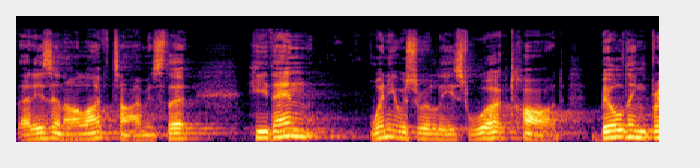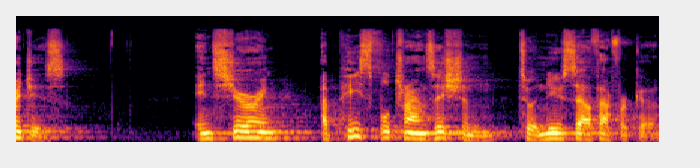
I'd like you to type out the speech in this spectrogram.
that is in our lifetime is that he then, when he was released, worked hard building bridges, ensuring a peaceful transition to a new South Africa.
